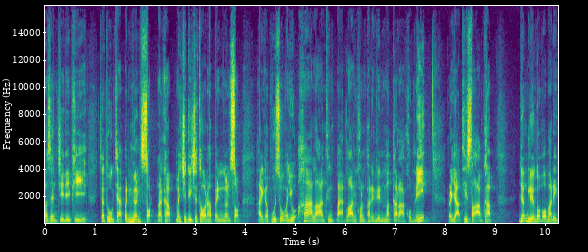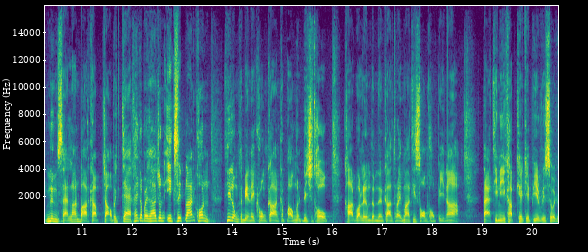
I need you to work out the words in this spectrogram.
9% GDP จะถูกแจกเป็นเงินสดนะครับ ไม่ใช่ดิจิทัลนะครับเป็นเงินสดให้กับผู้สูงอายุ 5 ล้านถึง 8 ล้านคนภายในเดือนมกราคมนี้ ระยะที่ 3 ครับ ยังเหลือก็ประมาณอีก1นึ่งแสนล้านบาทครับ จะเอาไปแจกให้กับประชาชนอีก 10 ล้านคน ที่ลงทะเบียนในโครงการกระเป๋าเงินดิจิทัล คาดว่าเริ่มดำเนินการไตรมาสที่ 2 ของปีหน้า แต่ทีนี้ครับ KKP Research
